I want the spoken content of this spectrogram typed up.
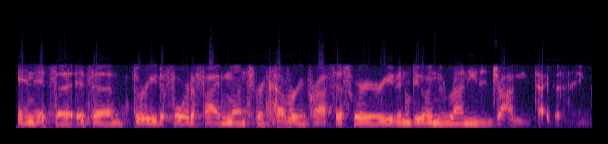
and it's a it's a three to four to five month recovery process where you're even doing the running and jogging type of things.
